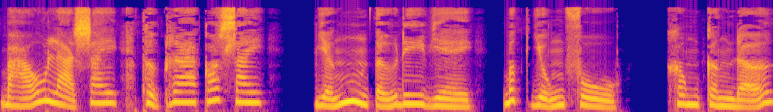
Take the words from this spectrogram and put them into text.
Bảo là say, thực ra có say, vẫn tự đi về, bất dụng phù, không cần đỡ,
